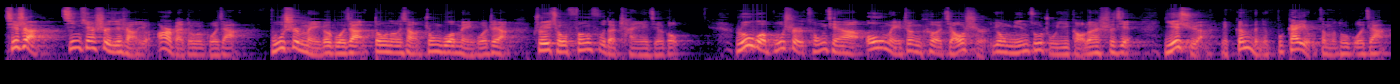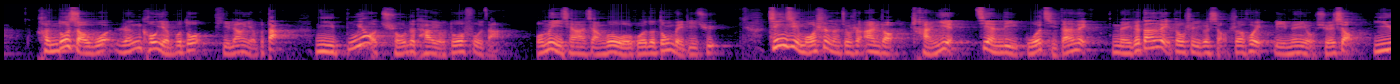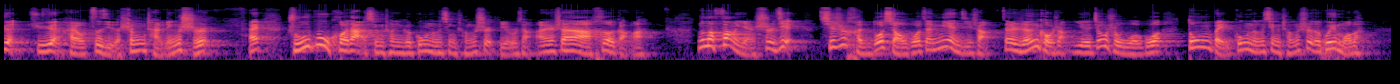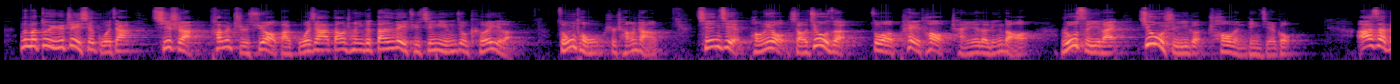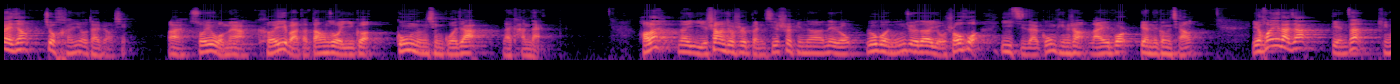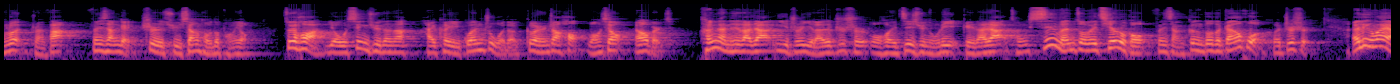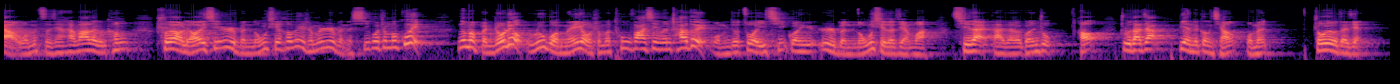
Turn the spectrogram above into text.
其实啊，今天世界上有二百多个国家，不是每个国家都能像中国、美国这样追求丰富的产业结构。如果不是从前啊，欧美政客搅屎，用民族主义搞乱世界，也许啊，也根本就不该有这么多国家。很多小国人口也不多，体量也不大，你不要求着它有多复杂。我们以前啊讲过，我国的东北地区经济模式呢，就是按照产业建立国企单位，每个单位都是一个小社会，里面有学校、医院、剧院，还有自己的生产零食，哎，逐步扩大，形成一个功能性城市，比如像鞍山啊、鹤岗啊。那么放眼世界，其实很多小国在面积上、在人口上，也就是我国东北功能性城市的规模吧。那么对于这些国家，其实啊，他们只需要把国家当成一个单位去经营就可以了。总统是厂长，亲戚、朋友、小舅子做配套产业的领导，如此一来就是一个超稳定结构。阿塞拜疆就很有代表性，哎，所以我们啊可以把它当做一个功能性国家来看待。好了，那以上就是本期视频的内容。如果您觉得有收获，一起在公屏上来一波，变得更强。也欢迎大家点赞、评论、转发，分享给志趣相投的朋友。最后啊，有兴趣的呢，还可以关注我的个人账号王潇 Albert。很感谢大家一直以来的支持，我会继续努力，给大家从新闻作为切入口，分享更多的干货和知识。哎，另外啊，我们此前还挖了个坑，说要聊一期日本农协和为什么日本的西瓜这么贵。那么本周六如果没有什么突发新闻插队，我们就做一期关于日本农协的节目啊，期待大家的关注。好，祝大家变得更强，我们周六再见。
